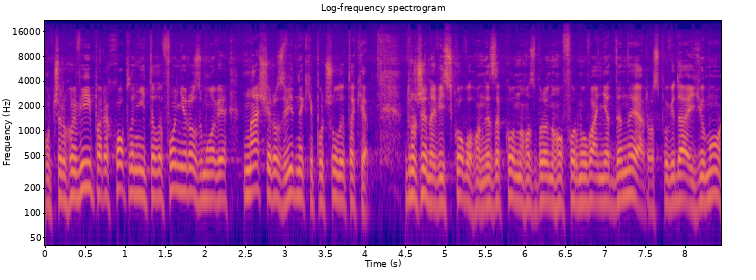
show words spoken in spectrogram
У черговій перехопленій телефонній розмові наші розвідники почули таке: дружина військового незаконного збройного формування ДНР розповідає йому,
